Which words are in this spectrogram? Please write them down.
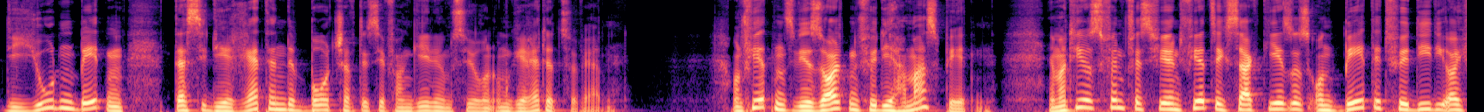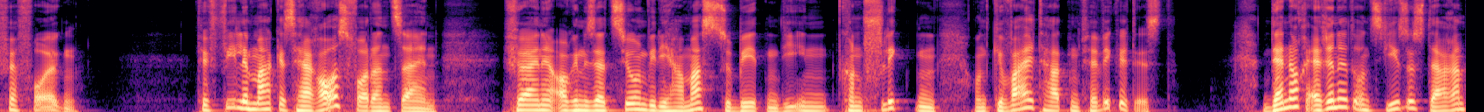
die Juden beten, dass sie die rettende Botschaft des Evangeliums hören, um gerettet zu werden. Und viertens, wir sollten für die Hamas beten. In Matthäus 5, Vers 44 sagt Jesus, und betet für die, die euch verfolgen. Für viele mag es herausfordernd sein, für eine Organisation wie die Hamas zu beten, die in Konflikten und Gewalttaten verwickelt ist. Dennoch erinnert uns Jesus daran,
